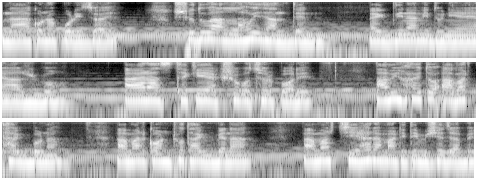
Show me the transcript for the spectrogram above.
না কোনো পরিচয়। শুধু আল্লাহই জানতেন, একদিন আমি দুনিয়ায় আসব। আর আজ থেকে একশো বছর পরে আমি হয়তো আবার থাকব না। আমার কণ্ঠ থাকবে না, আমার চেহারা মাটিতে মিশে যাবে।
